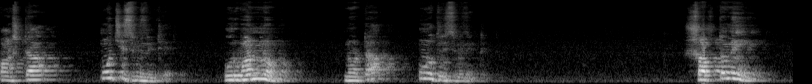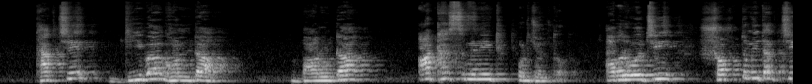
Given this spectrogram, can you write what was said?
পাঁচটা পঁচিশ মিনিটে, পূর্বাহ্ন নটা উনত্রিশ মিনিট। সপ্তমী থাকছে দিবা ঘণ্টা বারোটা আঠাশ মিনিট পর্যন্ত। আবার বলছি, সপ্তমী থাকছে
